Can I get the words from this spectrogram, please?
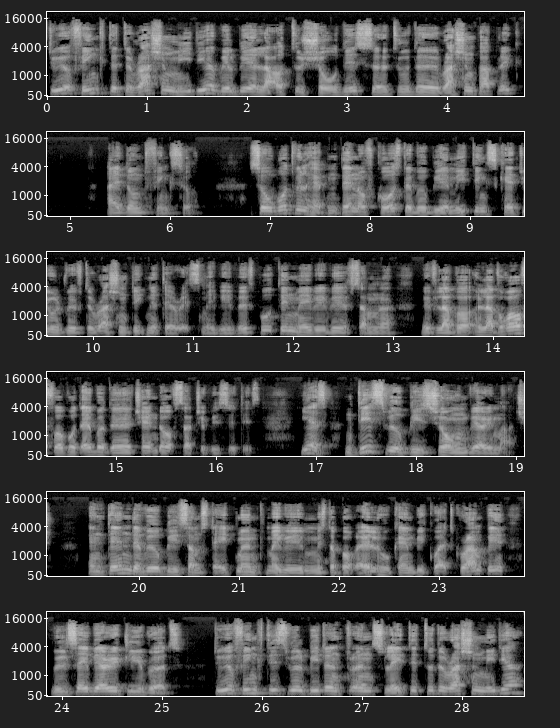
Do you think that the Russian media will be allowed to show this uh, to the Russian public? I don't think so. So what will happen? Then, of course, there will be a meeting scheduled with the Russian dignitaries, maybe with Putin, maybe with some uh, with Lavrov or whatever the agenda of such a visit is. Yes, this will be shown very much. And then there will be some statement, maybe Mr. Borrell, who can be quite grumpy, will say very clear words. Do you think this will be then translated to the Russian media?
